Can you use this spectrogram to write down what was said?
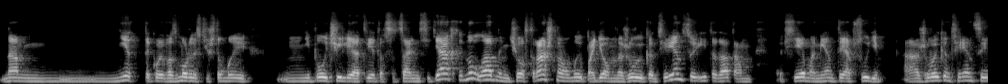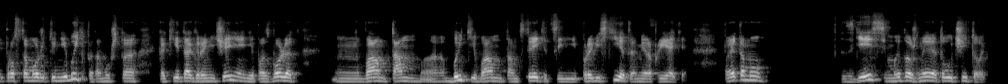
Нам нет такой возможности, что мы не получили ответа в социальных сетях. Ну ладно, ничего страшного, мы пойдем на живую конференцию и тогда там все моменты обсудим. А живой конференции просто может и не быть, потому что какие-то ограничения не позволят вам там э, быть и вам там встретиться и провести это мероприятие. Поэтому Здесь мы должны это учитывать.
